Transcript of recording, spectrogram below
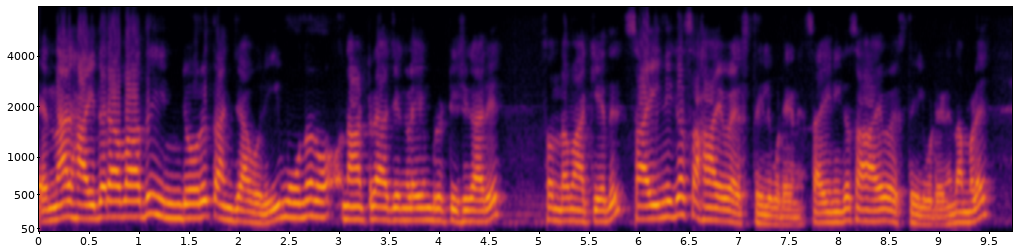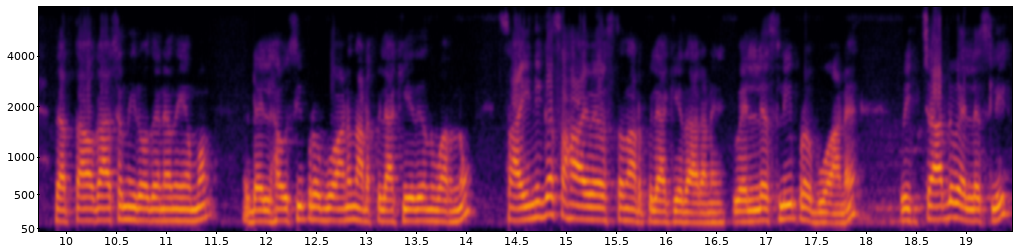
എന്നാൽ ഹൈദരാബാദ് ഇൻഡോർ തഞ്ചാവൂർ ഈ മൂന്ന് നാട്ടുരാജ്യങ്ങളെയും ബ്രിട്ടീഷുകാർ സ്വന്തമാക്കിയത് സൈനിക സഹായ വ്യവസ്ഥയിലൂടെയാണ്. സൈനിക സഹായ വ്യവസ്ഥയിലൂടെയാണ്. നമ്മൾ ദത്താവകാശ നിരോധന നിയമം ഡൽഹൌസി പ്രഭുവാണ് നടപ്പിലാക്കിയത് എന്ന് പറഞ്ഞു. സൈനിക സഹായ വ്യവസ്ഥ നടപ്പിലാക്കിയത് ആരാണ് വെല്ലസ്ലി പ്രഭുവാണ്. റിച്ചാർഡ് വെല്ലസ്ലി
